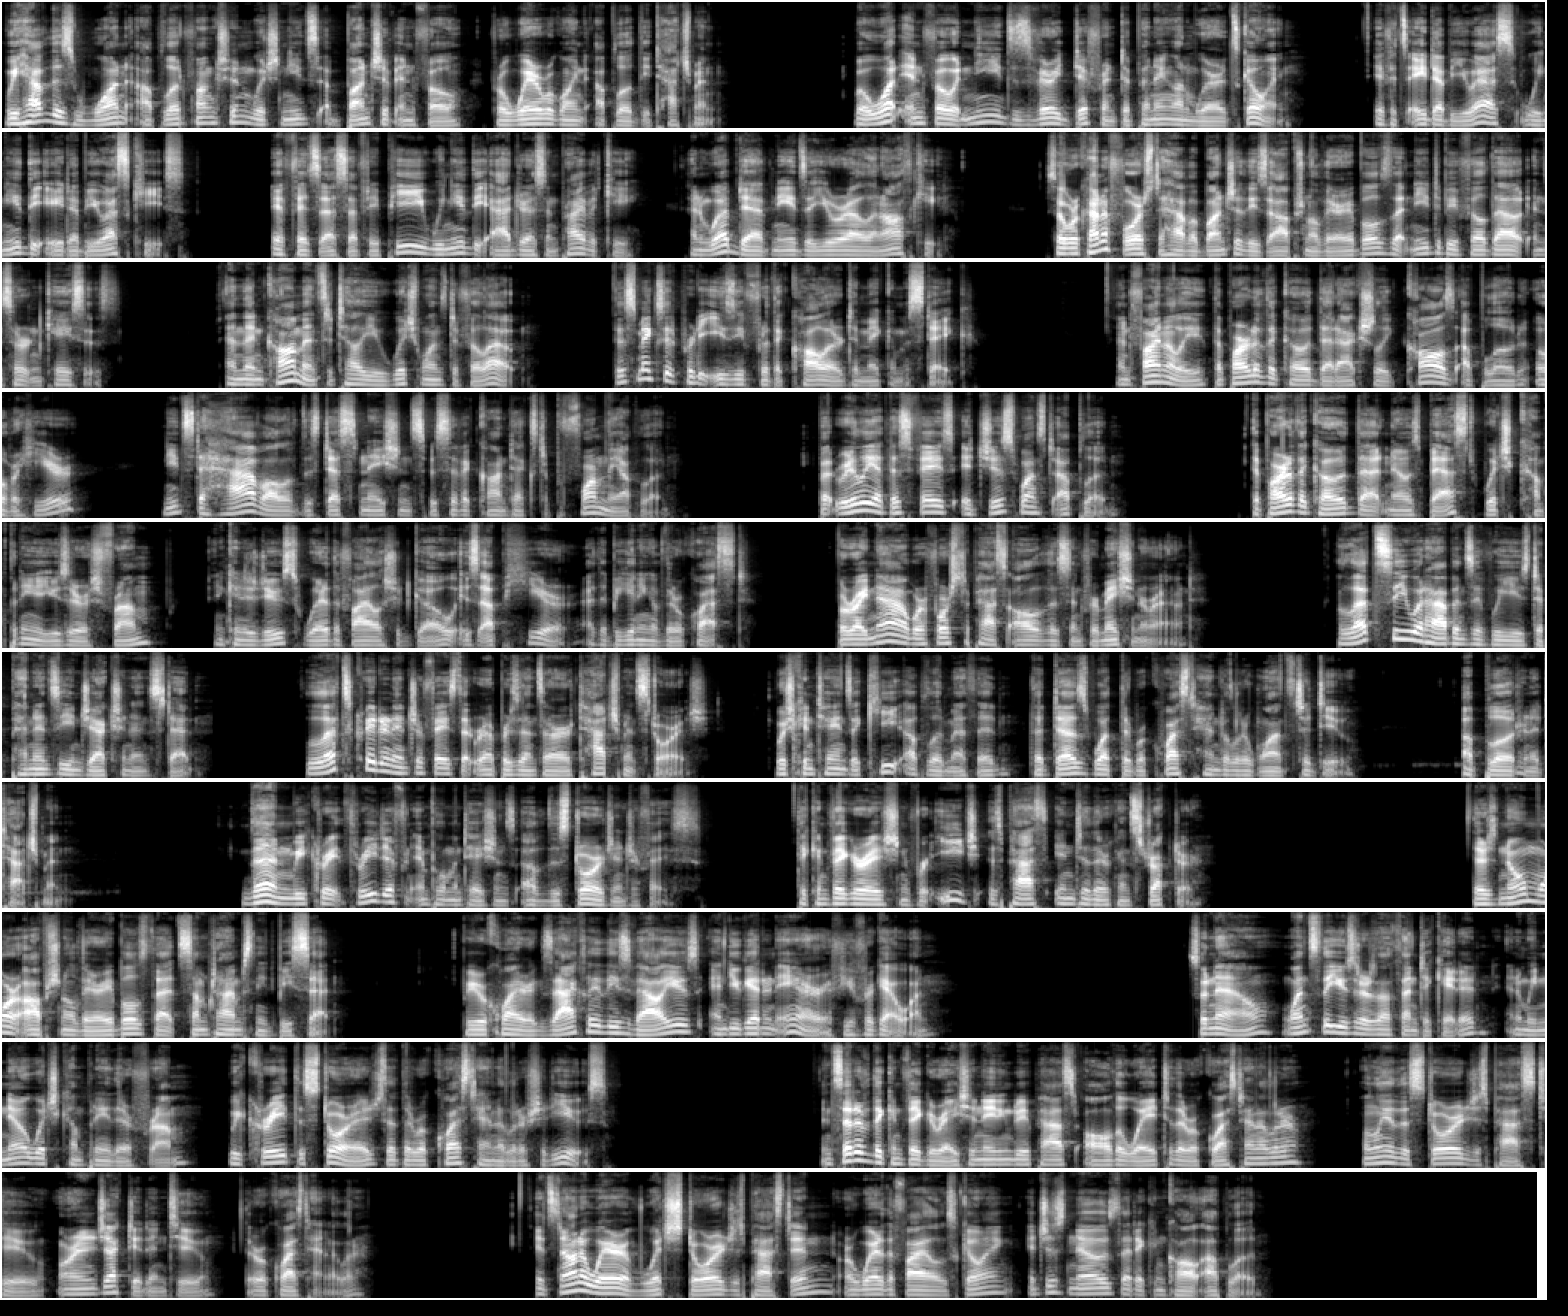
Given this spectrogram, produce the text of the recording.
We have this one upload function which needs a bunch of info for where we're going to upload the attachment. But what info it needs is very different depending on where it's going. If it's AWS, we need the AWS keys. If it's SFTP, we need the address and private key. And WebDAV needs a URL and auth key. So we're kind of forced to have a bunch of these optional variables that need to be filled out in certain cases. And then comments to tell you which ones to fill out. This makes it pretty easy for the caller to make a mistake. And finally, the part of the code that actually calls upload over here needs to have all of this destination specific context to perform the upload. But really at this phase, it just wants to upload. The part of the code that knows best which company a user is from and can deduce where the file should go is up here at the beginning of the request. But right now, we're forced to pass all of this information around. Let's see what happens if we use dependency injection instead. Let's create an interface that represents our attachment storage, which contains a key upload method that does what the request handler wants to do upload an attachment. Then we create three different implementations of the storage interface. The configuration for each is passed into their constructor. There's no more optional variables that sometimes need to be set. We require exactly these values and you get an error if you forget one. So now, once the user is authenticated and we know which company they're from, we create the storage that the request handler should use. Instead of the configuration needing to be passed all the way to the request handler, only the storage is passed to or injected into the request handler. It's not aware of which storage is passed in or where the file is going, it just knows that it can call upload.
